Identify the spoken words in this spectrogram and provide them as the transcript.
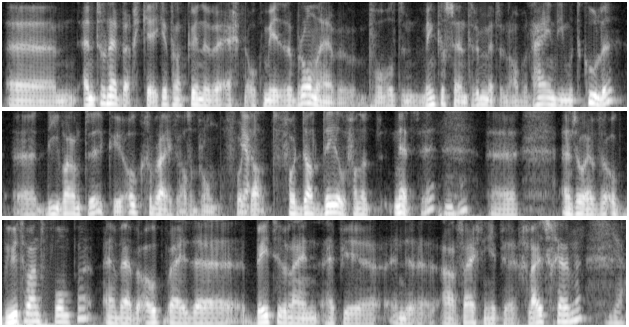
Ehm, en toen hebben we gekeken van kunnen we echt ook meerdere bronnen hebben. Bijvoorbeeld een winkelcentrum met een Albert Heijn die moet koelen. Eh, die warmte kun je ook gebruiken als bron voor, Ja. dat, voor dat deel van het net. Hè? Mhm. Eh, en zo hebben we ook buurtwarmtepompen. En we hebben ook bij de Betuwelijn heb je en de A15 heb je geluidsschermen. Ja.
